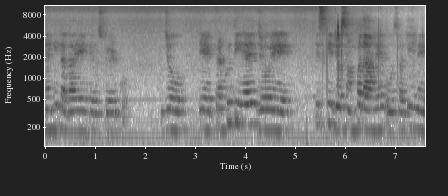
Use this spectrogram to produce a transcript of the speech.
नहीं लगाए हैं उस पेड़ को। जो ये प्रकृति है, जो ये, इसकी जो संपदा है, वो सभी ने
